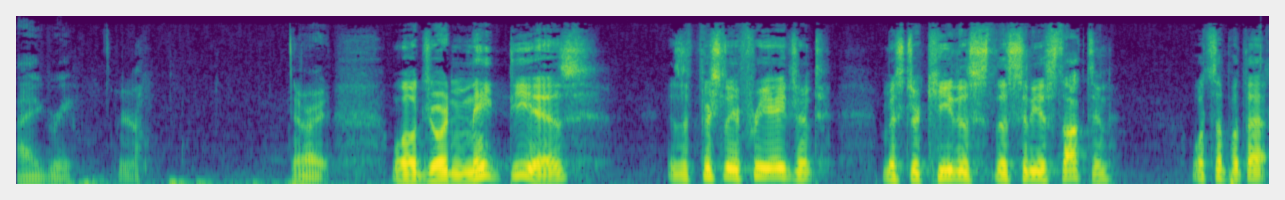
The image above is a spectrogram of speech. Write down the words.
I agree. Yeah. All right. Well, Jordan, Nate Diaz is officially a free agent. Mister Key to the city of Stockton. What's up with that?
